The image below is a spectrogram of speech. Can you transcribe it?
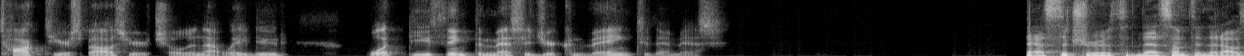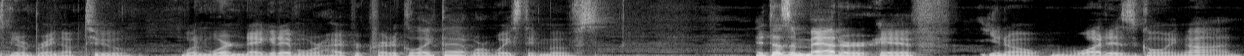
talk to your spouse or your children that way dude what do you think the message you're conveying to them is? That's the truth. That's something that i was going to bring up too. When we're negative and we're hypercritical like that we're wasting moves it doesn't matter if you know what is going on.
